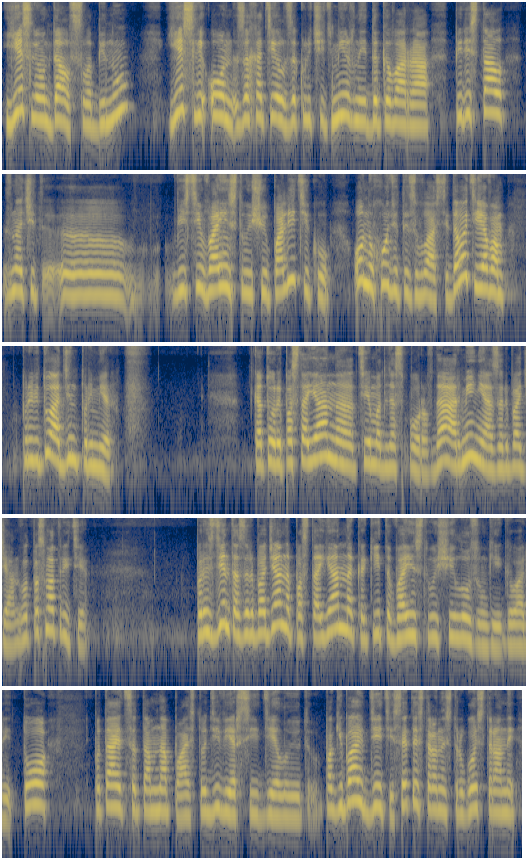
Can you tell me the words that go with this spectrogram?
Если он дал слабину, если он захотел заключить мирные договора, перестал, значит, э, вести воинствующую политику, он уходит из власти. Давайте я вам приведу один пример, который постоянно тема для споров. Да, Армения, Азербайджан. Вот посмотрите. Президент Азербайджана постоянно какие-то воинствующие лозунги говорит. То пытается там напасть, то диверсии делают. Погибают дети с этой стороны, с другой стороны.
